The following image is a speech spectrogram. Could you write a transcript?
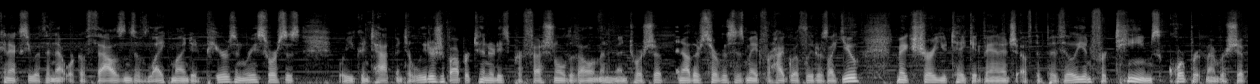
connects you with a network of thousands of like minded peers and resources where you can tap into leadership opportunities, professional development, mentorship, and other services made for high growth leaders like you. Make sure you take advantage of the Pavilion for Teams corporate membership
